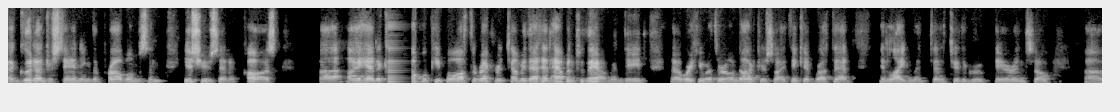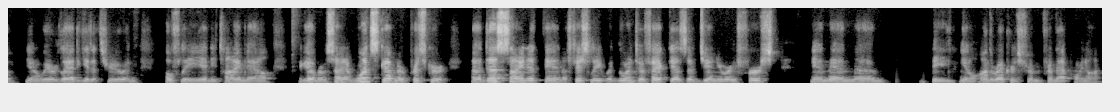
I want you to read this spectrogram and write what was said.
a good understanding of the problems and issues that it caused. Uh, I had a couple people off the record tell me that had happened to them, indeed, uh, working with their own doctors. So I think it brought that enlightenment uh, to the group there. And so, uh, you know, we were glad to get it through. And hopefully, any time now, the governor will sign it. Once Governor Pritzker uh, does sign it, then officially it would go into effect as of January 1st, and then um, be you know on the records from from that point on.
